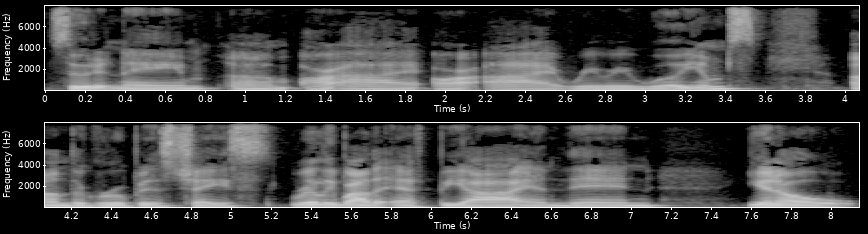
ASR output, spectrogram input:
student named um, R.I. R.I. Riri Williams. Um, the group is chased really by the FBI, and then, you know,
